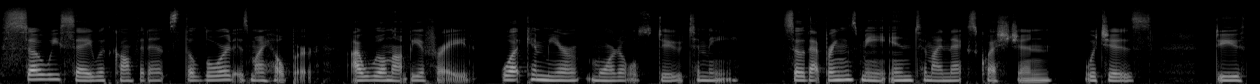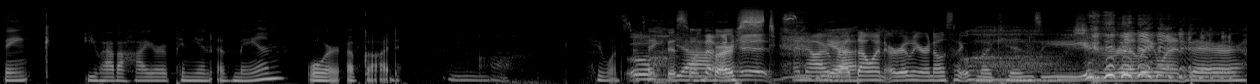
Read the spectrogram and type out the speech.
"So we say with confidence, the Lord is my helper. I will not be afraid. What can mere mortals do to me?" So that brings me into my next question, which is do you think you have a higher opinion of man or of God? Mm. Who wants to take this yeah, one first? I know I yeah. read that one earlier and I was like, Mackenzie. She really went there.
